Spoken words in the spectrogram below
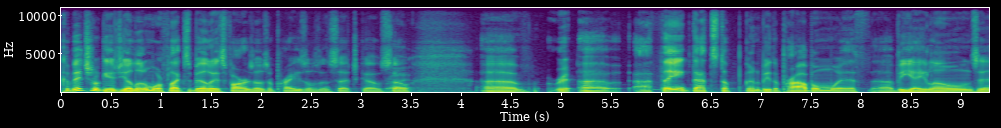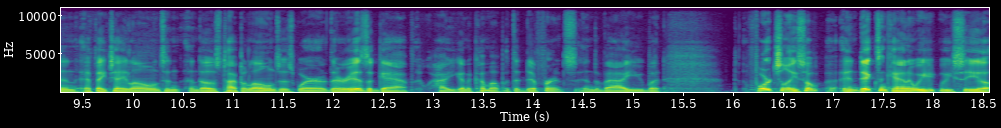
conventional gives you a little more flexibility as far as those appraisals and such go. So. um, uh, I think that's going to be the problem with uh, VA loans and FHA loans and, and those type of loans is where there is a gap. How you going to come up with the difference in the value? But fortunately, so in Dickson County, we we see uh,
